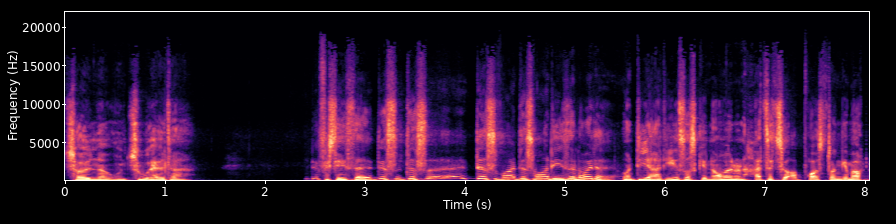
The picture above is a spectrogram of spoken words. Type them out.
Zöllner und Zuhälter. Verstehst du? Das, das, das, war, das waren diese Leute. Und die hat Jesus genommen und hat sie zu Aposteln gemacht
